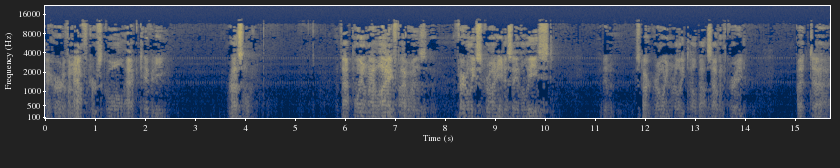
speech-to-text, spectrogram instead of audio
I heard of an after school activity, wrestling. At that point in my life, I was fairly scrawny to say the least. I didn't start growing really till about seventh grade. But uh,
